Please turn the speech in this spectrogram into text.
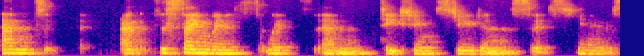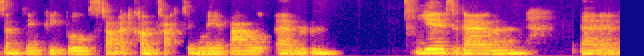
and uh, the same with with um, teaching students. It's you know something people started contacting me about um, years ago, and uh,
